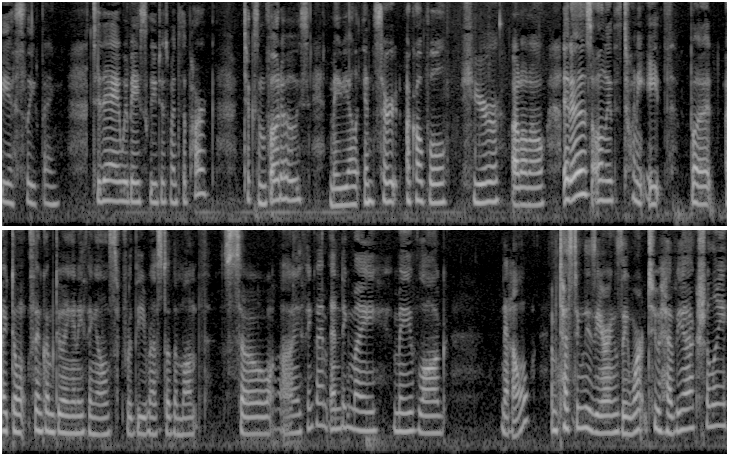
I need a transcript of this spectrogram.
Sophia sleeping. Today we basically just went to the park, took some photos. Maybe I'll insert a couple here. I don't know. It is only the 28th, but I don't think I'm doing anything else for the rest of the month. So I think I'm ending my May vlog now. I'm testing these earrings. They weren't too heavy actually.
